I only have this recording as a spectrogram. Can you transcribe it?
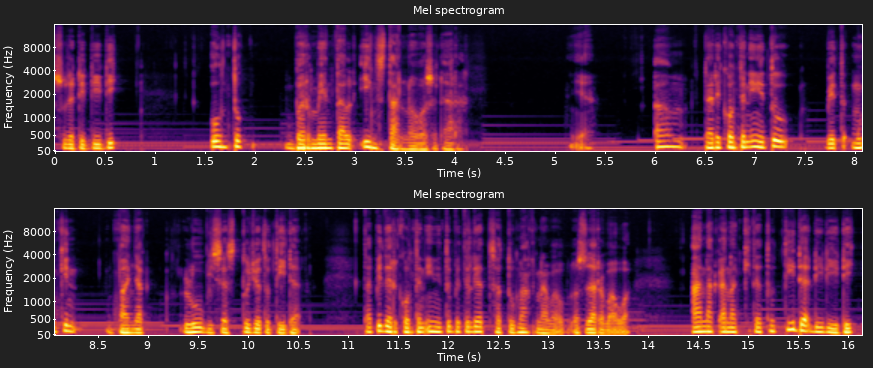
sudah dididik untuk bermental instan loh saudara. Ya, um, dari konten ini tuh mungkin banyak lu bisa setuju atau tidak. Tapi dari konten ini tuh beta lihat satu makna bahwa saudara bahwa anak-anak kita tuh tidak dididik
